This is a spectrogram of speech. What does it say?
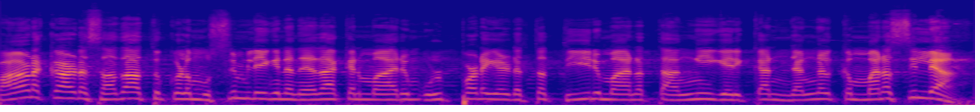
പാണക്കാട് സദാത്തുക്കളും മുസ്ലിം ലീഗിന്റെ നേതാക്കന്മാരും ഉൾപ്പെടെ എടുത്ത തീരുമാനത്തെ അംഗീകരിക്കാൻ ഞങ്ങൾക്ക് മനസ്സില്ല.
